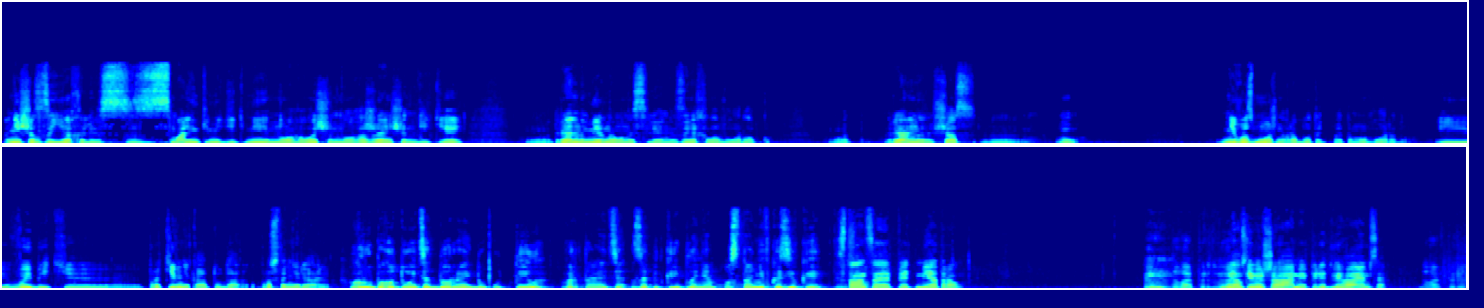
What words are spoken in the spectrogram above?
Они сейчас заехали с, с маленькими детьми, много, очень много женщин, детей. Вот. Реально мирного населения заехало в Горловку. Вот. Реально сейчас ну, невозможно работать по этому городу. И выбить э, противника оттуда просто нереально. Група готується до рейду у тил, вертається за підкріпленням. Останні вказівки. Дистанция 5 метров. Давай, передвигаемся. Мелкими шагами передвигаемся. Давай, вперед.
